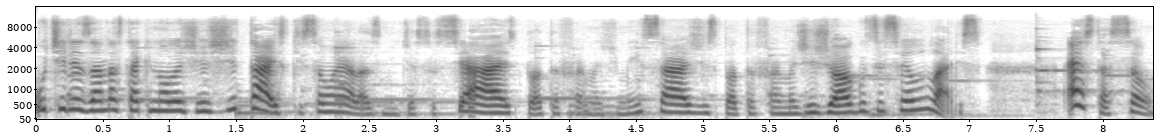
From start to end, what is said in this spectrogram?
utilizando as tecnologias digitais, que são elas mídias sociais, plataformas de mensagens, plataformas de jogos e celulares. Esta ação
